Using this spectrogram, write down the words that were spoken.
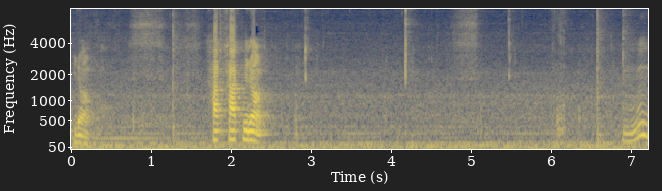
พี่น้องคักคักพี่น้องอืม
